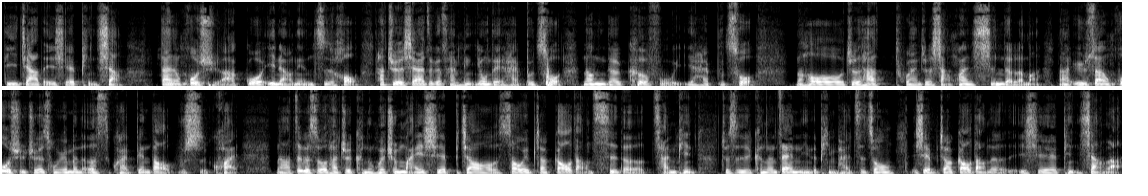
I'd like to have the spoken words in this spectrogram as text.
低价的一些品相。但或许啊，过一两年之后，他觉得现在这个产品用的也还不错，然后你的客服也还不错，然后就是他突然就想换新的了嘛。那预算或许觉得从原本的二十块变到五十块，那这个时候他就可能会去买一些比较稍微比较高档次的产品，就是可能在你的品牌之中一些比较高档的一些品相啦。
